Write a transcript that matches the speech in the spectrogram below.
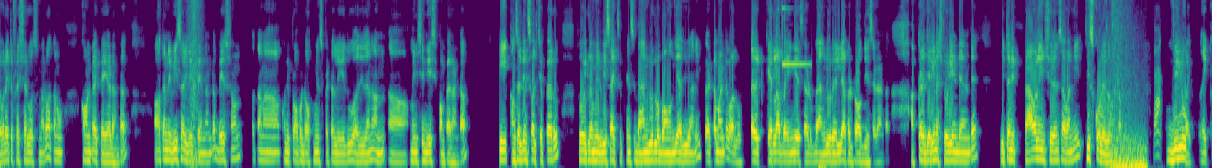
ఎవరైతే ఫ్రెషర్గా వస్తున్నారో అతను కాంటాక్ట్ అయ్యాడంట. అతన్ని వీసా రిజెక్ట్ అయిందంట. బేస్డ్ ఆన్ తన కొన్ని ప్రాపర్ డాక్యుమెంట్స్ పెట్టలేదు అది ఇది అని మెన్షన్ చేసి పంపారంట. ఈ కన్సల్టెన్సీ వాళ్ళు చెప్పారు సో ఇట్లా మీరు వీసా యాక్సెప్టెన్స్ బెంగళూరులో బాగుంది అది అని పెట్టమంటే వాళ్ళు డైరెక్ట్ కేరళ భయం చేశాడు బెంగళూరు వెళ్ళి అక్కడ డ్రాప్ చేశాడంట. అక్కడ జరిగిన స్టోరీ ఏంటి అంటే ఇతని ట్రావెల్ ఇన్సూరెన్స్ అవన్నీ తీసుకోలేదు అంట. వీళ్ళు లైక్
